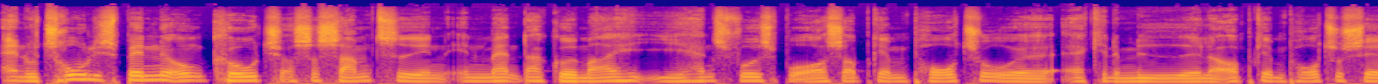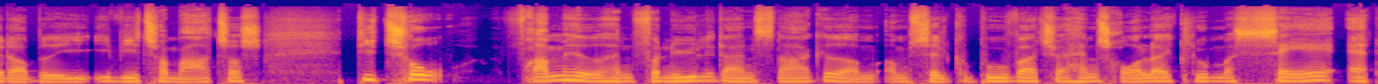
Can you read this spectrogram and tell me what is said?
er en utrolig spændende ung coach, og så samtidig en, en mand, der har gået meget i hans fodspor, også op gennem Porto-akademiet, øh, eller op gennem Porto-setupet i, i Vitor Martos. De to fremhævede han for nylig, da han snakkede om, om Selko Buvac og hans roller i klubben, og sagde, at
